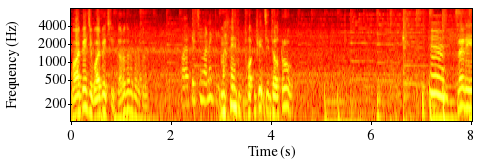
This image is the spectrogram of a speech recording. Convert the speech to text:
ভয় পেয়েছি ভয় পেয়েছি। ধরো ধরো ধরো ধরো। ভয় পেয়েছি মানে কি? মানে ভয় পেয়েছি ধরো। হুম। রেডি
